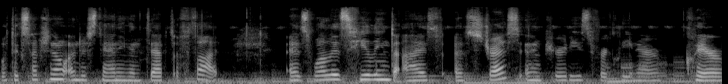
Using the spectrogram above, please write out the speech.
with exceptional understanding and depth of thought, as well as healing the eyes of stress and impurities for cleaner, clearer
